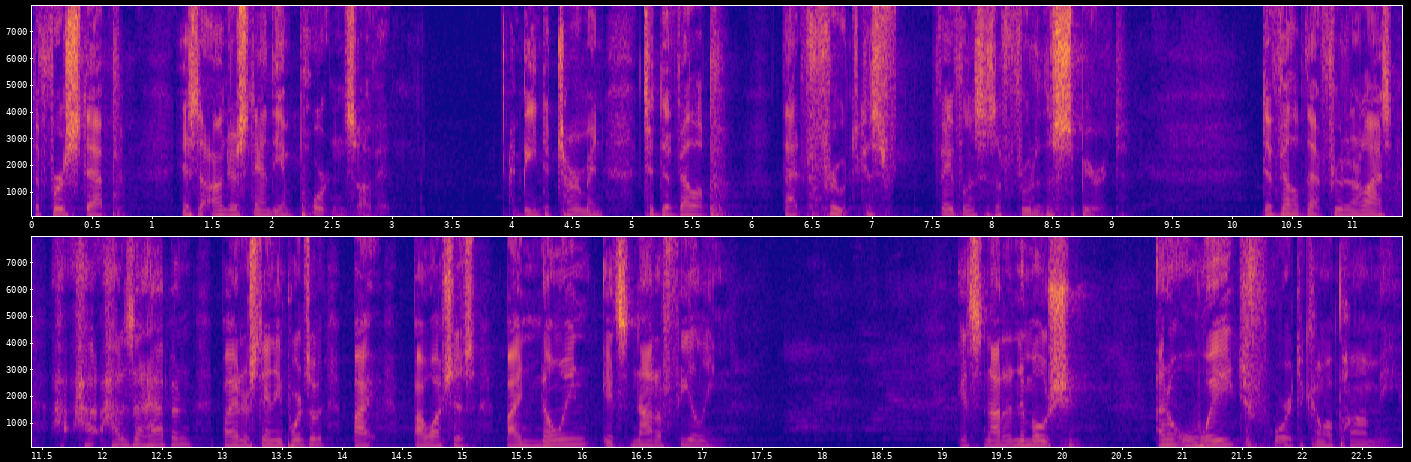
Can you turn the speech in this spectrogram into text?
The first step is to understand the importance of it and being determined to develop that fruit because faithfulness is a fruit of the Spirit. Develop that fruit in our lives. How, how, does that happen? By understanding the importance of it? By, by, watch this, by knowing it's not a feeling, it's not an emotion. I don't wait for it to come upon me.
